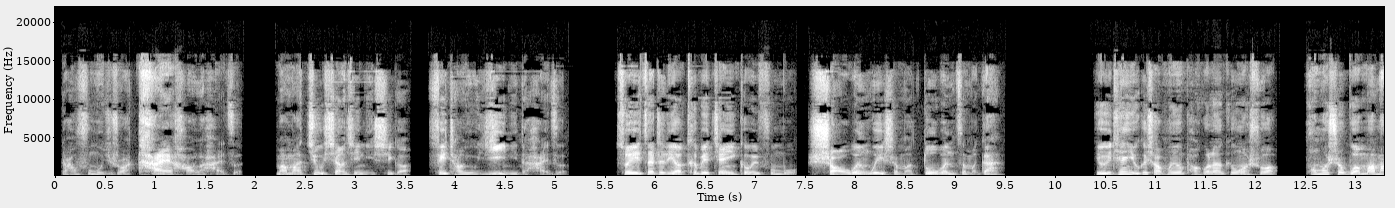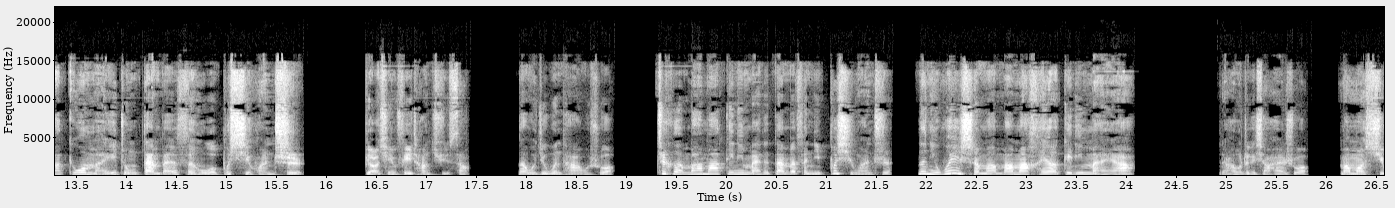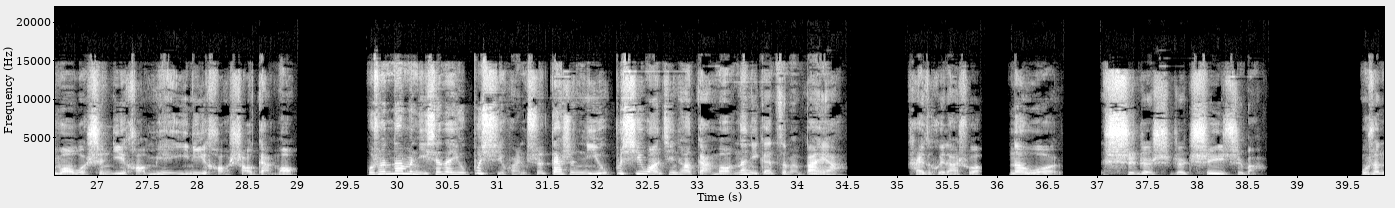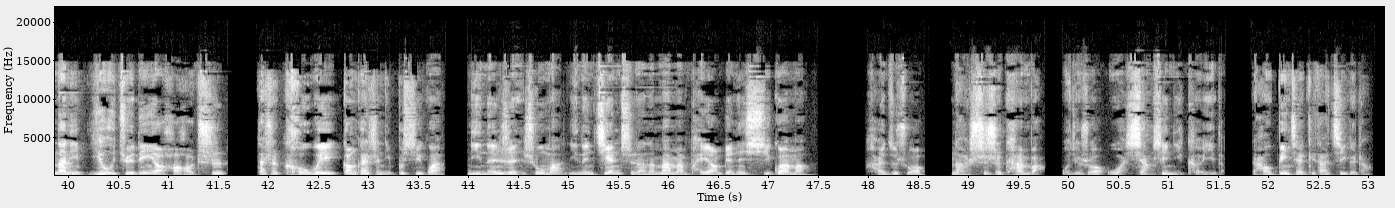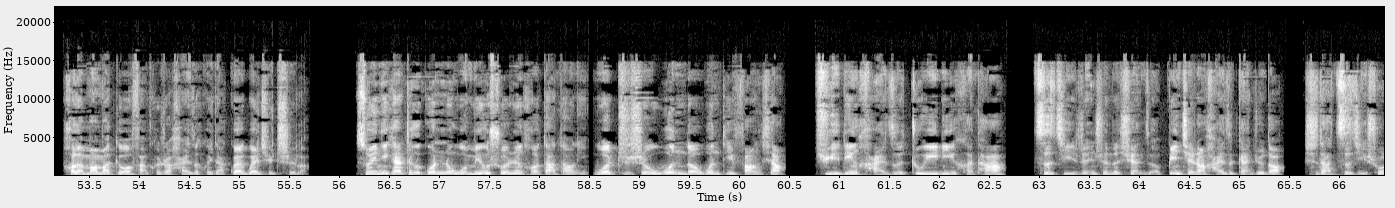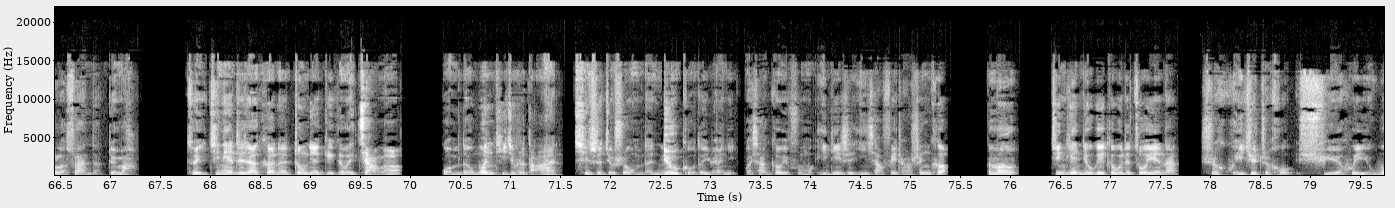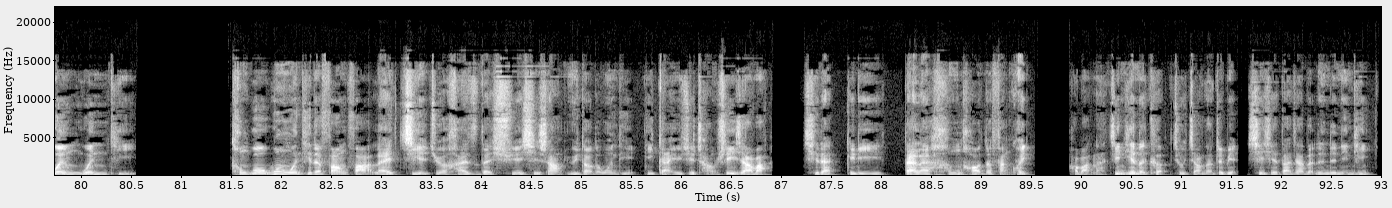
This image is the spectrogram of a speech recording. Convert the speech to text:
然后父母就说：“太好了，孩子，妈妈就相信你是一个非常有毅力的孩子。”所以在这里要特别建议各位父母，少问为什么，多问怎么干。有一天，有个小朋友跑过来跟我说：“黄博士，我妈妈给我买一种蛋白粉，我不喜欢吃，表情非常沮丧。”那我就问他：“我说，这个妈妈给你买的蛋白粉你不喜欢吃，那你为什么妈妈还要给你买呀？”然后这个小孩说：“妈妈希望我身体好，免疫力好，少感冒。我说，那么你现在又不喜欢吃，但是你又不希望经常感冒，那你该怎么办呀？孩子回答说：“那我试着试着吃一吃吧。”我说：“那你又决定要好好吃，但是口味刚开始你不习惯，你能忍受吗？你能坚持让他慢慢培养变成习惯吗？”孩子说：“那试试看吧。”我就说：“我相信你可以的。”然后并且给他记个账。后来妈妈给我反馈说，孩子回家乖乖去吃了。所以你看，这个过程中我没有说任何大道理，我只是问的问题方向，决定孩子注意力和他自己人生的选择，并且让孩子感觉到是他自己说了算的，对吗？所以今天这节课呢，重点给各位讲了我们的问题就是答案，其实就是我们的遛狗的原理。我想各位父母一定是印象非常深刻。那么今天留给各位的作业呢，是回去之后学会问问题。通过问问题的方法来解决孩子在学习上遇到的问题，你敢于去尝试一下吧？期待给你带来很好的反馈，好吧？那今天的课就讲到这边，谢谢大家的认真聆听。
